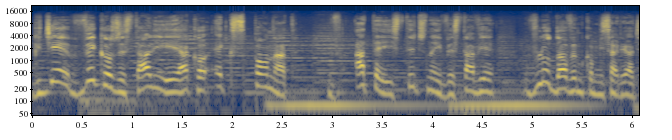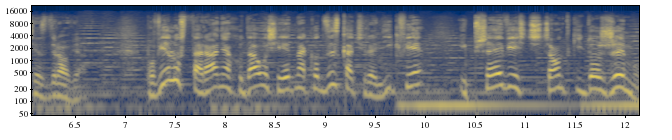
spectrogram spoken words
gdzie wykorzystali je jako eksponat w ateistycznej wystawie w Ludowym Komisariacie Zdrowia. Po wielu staraniach udało się jednak odzyskać relikwie i przewieźć szczątki do Rzymu.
